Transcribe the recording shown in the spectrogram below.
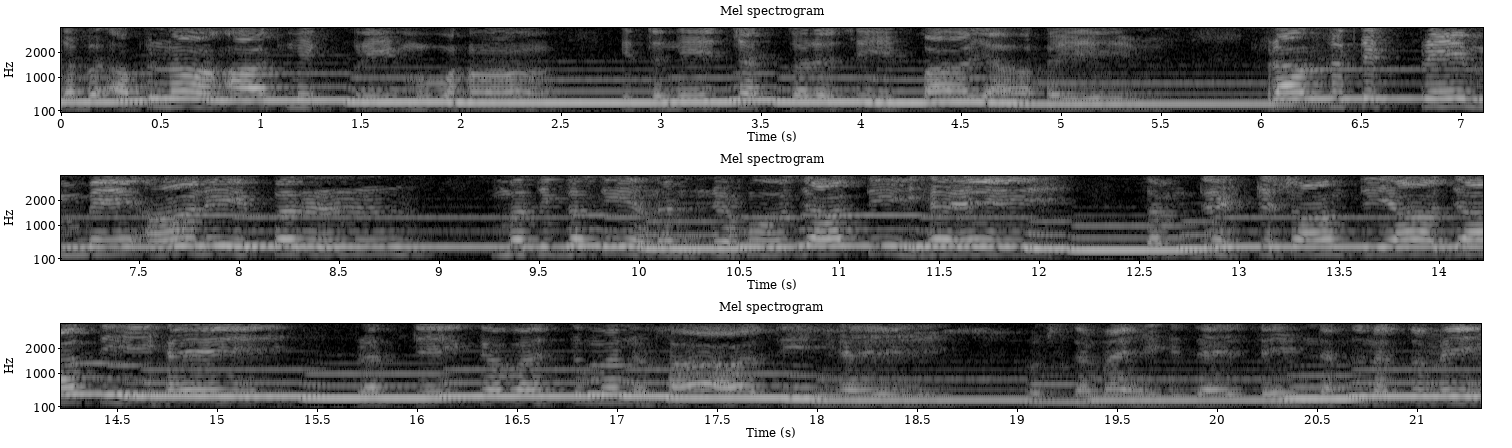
तब अपना आत्मिक प्रेम वहाँ इतने चक्कर से पाया है। प्राकृतिक प्रेम में आने पर मत गति अनन्य हो जाती है, समदृष्ट शांति आ जाती है, प्रत्येक वस्तु मन भाती है। उस समय हृदय से नस नस में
